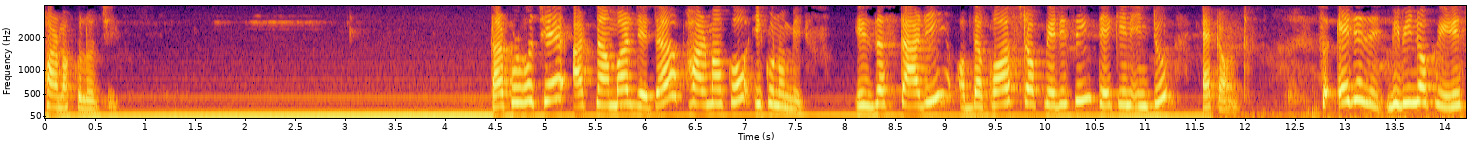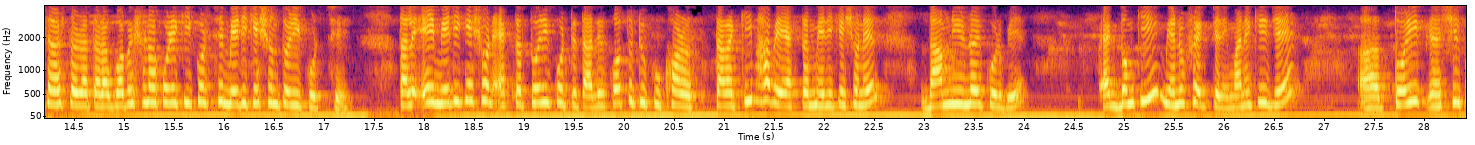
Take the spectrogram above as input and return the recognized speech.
ফার্মাকোলজি তারপর হচ্ছে আট নাম্বার যেটা pharmaco economics is the study of the cost of medicine take in into account so এই যে বিভিন্ন রিসার্চাররা তারা গবেষণা করে কি করছে? মেডিকেশন তৈরি করছে। তাহলে এই মেডিকেশন একটা তৈরি করতে তাদের কতটুকু খরচ? তারা কীভাবে একটা মেডিকেশনের দাম নির্ণয় করবে? একদম কি ম্যানুফ্যাকচারিং মানে কি যে তৈরি শিল্প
